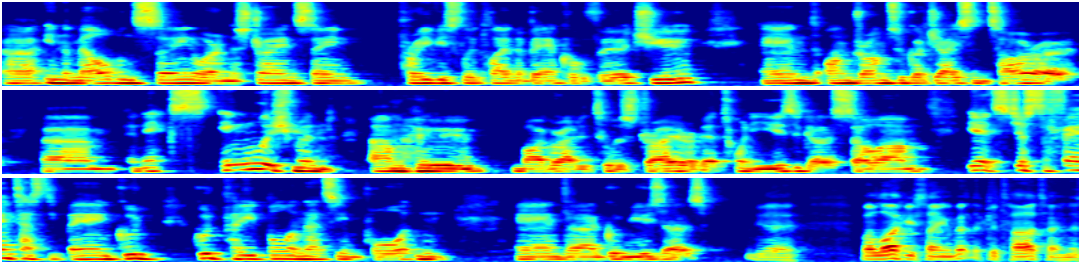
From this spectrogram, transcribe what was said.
uh, in the Melbourne scene or in the Australian scene previously played in a band called Virtue. And on drums, we've got Jason Tyro, um, an ex Englishman um, who migrated to Australia about 20 years ago. So, um, yeah, it's just a fantastic band, good, good people, and that's important, and uh, good musos. Yeah. But like you're saying about the guitar tone,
